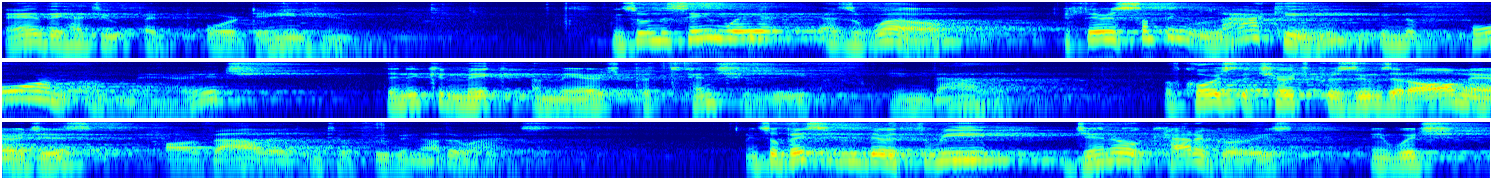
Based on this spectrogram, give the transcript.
and they had to ordain him. And so, in the same way as well, if there is something lacking in the form of marriage, then it can make a marriage potentially invalid. Of course, the church presumes that all marriages are valid until proven otherwise. And so, basically, there are three general categories in which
